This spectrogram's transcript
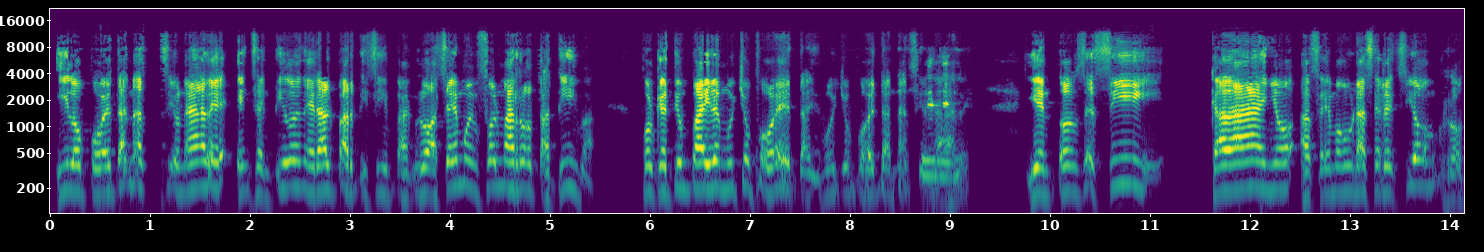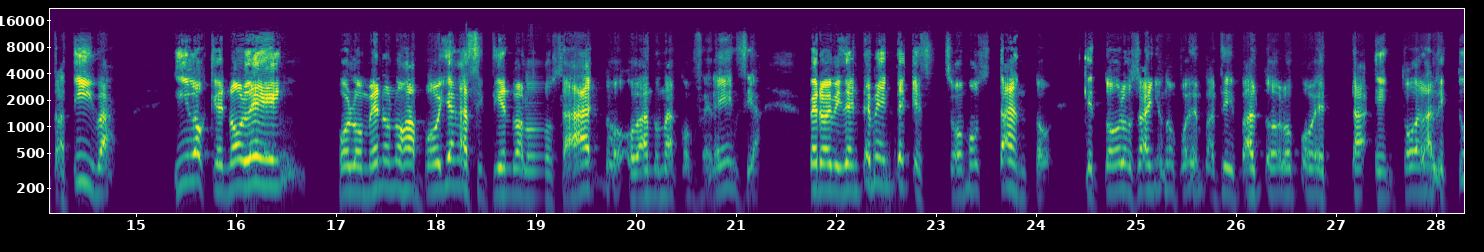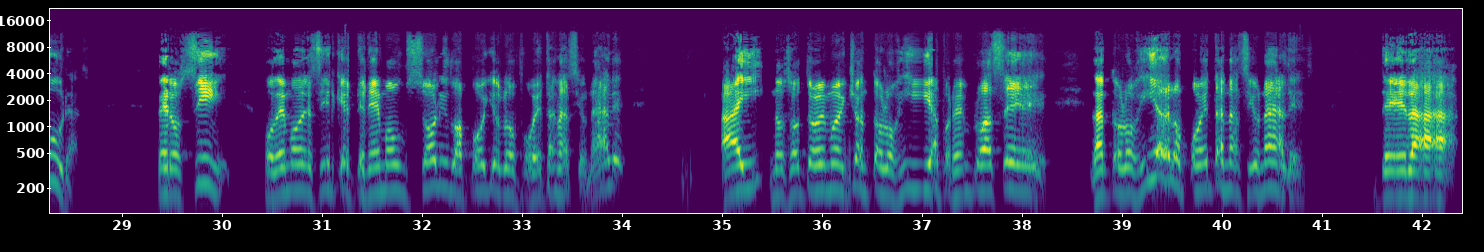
Y los poetas nacionales en sentido general participan. Lo hacemos en forma rotativa, porque este es un país de muchos poetas y muchos poetas nacionales. Y entonces sí, cada año hacemos una selección rotativa y los que no leen por lo menos nos apoyan asistiendo a los actos o dando una conferencia. Pero evidentemente que somos tantos que todos los años no pueden participar todos los poetas en todas las lecturas. Pero sí podemos decir que tenemos un sólido apoyo de los poetas nacionales. Ahí nosotros hemos hecho antología, por ejemplo, hace la antología de los poetas nacionales de la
